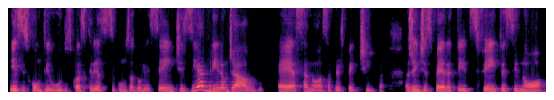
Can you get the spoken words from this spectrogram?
esses conteúdos com as crianças e com os adolescentes e abrir ao diálogo. É essa a nossa perspectiva. A gente espera ter desfeito esse nó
